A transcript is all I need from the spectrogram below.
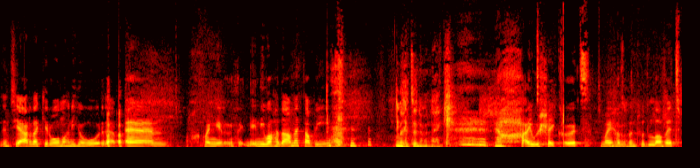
het jaar dat ik hier ook nog niet gehoord heb. Ehm, gedaan met dat been. Dat ligt in mijn nek. Ja, I wish I could. My husband would love it.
